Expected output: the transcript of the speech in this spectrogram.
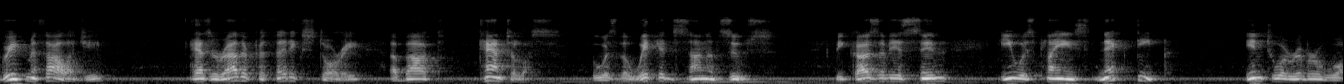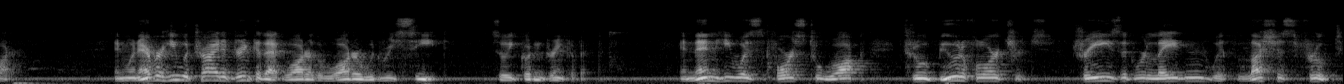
Greek mythology has a rather pathetic story about Tantalus, who was the wicked son of Zeus. Because of his sin, he was placed neck deep into a river of water. And whenever he would try to drink of that water, the water would recede, so he couldn't drink of it. And then he was forced to walk through beautiful orchards, trees that were laden with luscious fruit.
